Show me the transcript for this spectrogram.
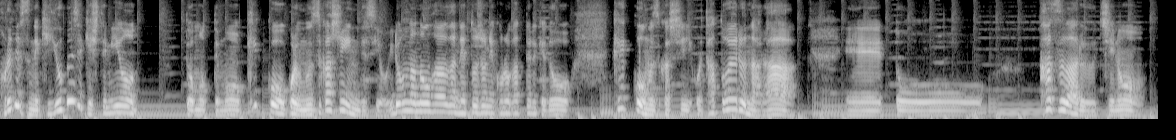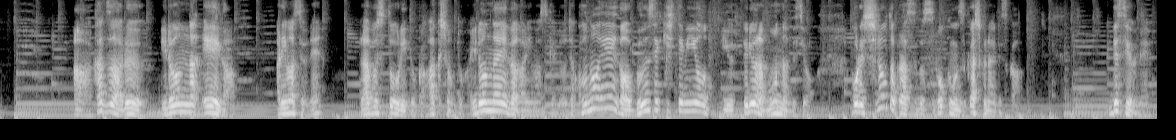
これですね、企業分析してみようって思っても結構これ難しいんですよ。いろんなノウハウがネット上に転がってるけど結構難しい。これ例えるならえー、っと数あるうちのあ数あるいろんな映画ありますよね。ラブストーリーとかアクションとかいろんな映画がありますけど、じゃあこの映画を分析してみようって言ってるようなもんなんですよ。これ素人からするとすごく難しくないですか？ですよね。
